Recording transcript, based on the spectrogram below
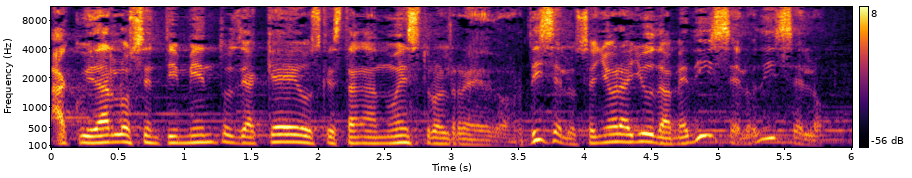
a cuidar los sentimientos de aquellos que están a nuestro alrededor. Díselo, Señor, ayúdame, díselo, díselo.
